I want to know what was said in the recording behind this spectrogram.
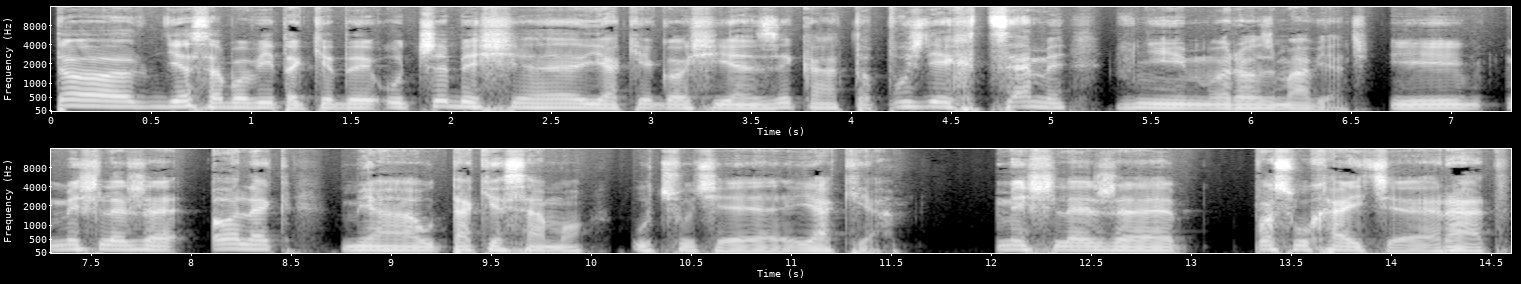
To niesamowite, kiedy uczymy się jakiegoś języka, to później chcemy w nim rozmawiać. I myślę, że Olek miał takie samo uczucie jak ja. Myślę, że posłuchajcie rad,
